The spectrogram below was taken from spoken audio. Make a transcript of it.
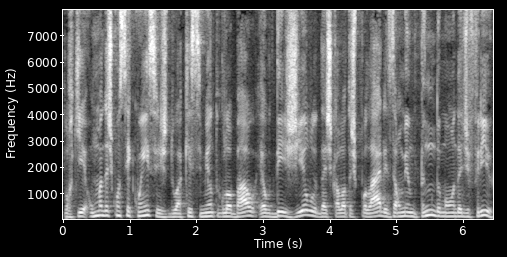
porque uma das consequências do aquecimento global é o degelo das calotas polares aumentando uma onda de frio.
